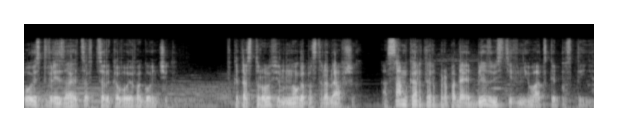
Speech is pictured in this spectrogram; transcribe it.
поезд врезается в цирковой вагончик. В катастрофе много пострадавших, а сам Картер пропадает без вести в Невадской пустыне.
